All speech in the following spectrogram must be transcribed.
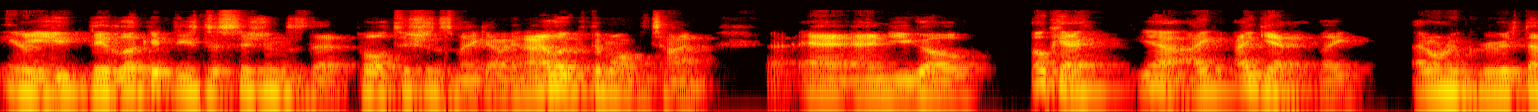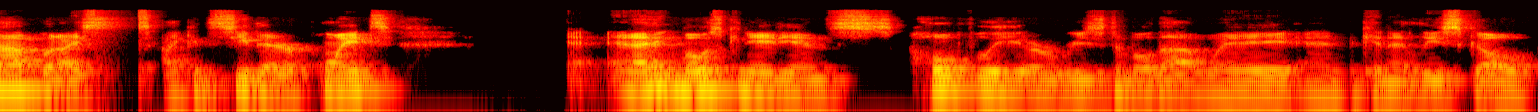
you know, you, they look at these decisions that politicians make. I mean, I look at them all the time, and, and you go, okay, yeah, I, I get it. Like, I don't agree with that, but I I can see their point. And I think most Canadians hopefully are reasonable that way and can at least go,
